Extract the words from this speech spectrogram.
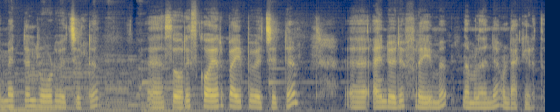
മെറ്റൽ റോഡ് വെച്ചിട്ട് സോറി സ്ക്വയർ പൈപ്പ് വെച്ചിട്ട് അതിന്റെ ഒരു ഫ്രെയിം നമ്മൾ തന്നെ ഉണ്ടാക്കിയെടുത്തു.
